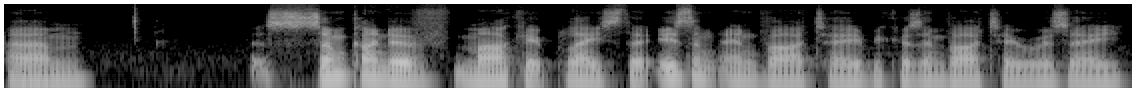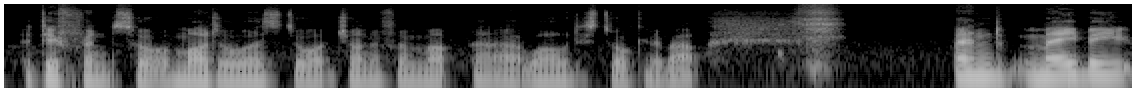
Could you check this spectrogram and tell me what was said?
um, some kind of marketplace that isn't Envato because Envato was a, a, different sort of model as to what Jonathan uh, Wold is talking about. And maybe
